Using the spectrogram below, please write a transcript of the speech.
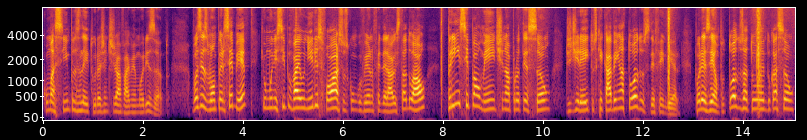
com uma simples leitura a gente já vai memorizando. Vocês vão perceber que o município vai unir esforços com o governo federal e estadual principalmente na proteção de direitos que cabem a todos defender. Por exemplo, todos atuam na educação,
